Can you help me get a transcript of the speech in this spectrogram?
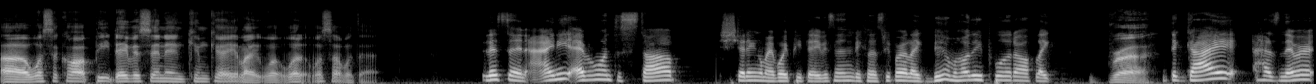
uh, what's it called? Pete Davidson and Kim K. Like what what what's up with that? Listen, I need everyone to stop shitting on my boy Pete Davidson because people are like, damn, how did he pull it off? Like Bruh, the guy has never.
